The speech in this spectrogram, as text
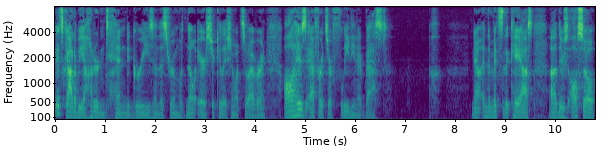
It's got to be 110 degrees in this room with no air circulation whatsoever, and all his efforts are fleeting at best. Now, in the midst of the chaos, uh, there's also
